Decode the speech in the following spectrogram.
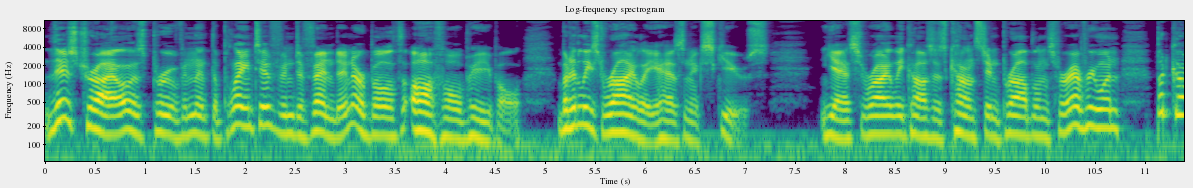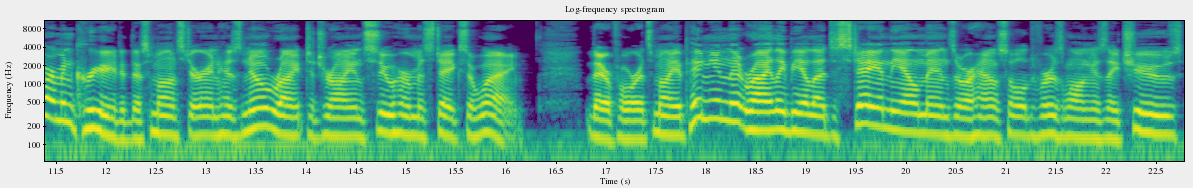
This trial has proven that the plaintiff and defendant are both awful people, but at least Riley has an excuse. Yes, Riley causes constant problems for everyone, but Carmen created this monster and has no right to try and sue her mistakes away. Therefore, it's my opinion that Riley be allowed to stay in the Almanzor household for as long as they choose,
